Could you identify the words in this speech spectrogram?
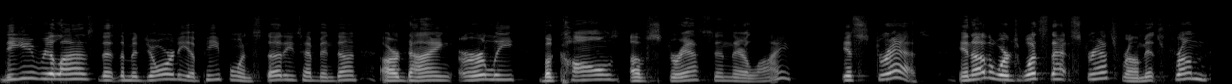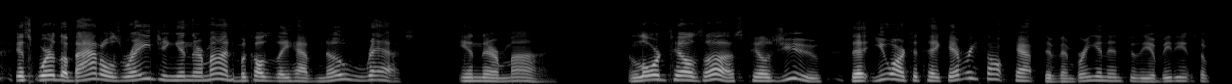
do you realize that the majority of people and studies have been done are dying early because of stress in their life? It's stress. In other words, what's that stress from? It's from it's where the battle's raging in their mind because they have no rest in their mind. And Lord tells us, tells you, that you are to take every thought captive and bring it into the obedience of,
